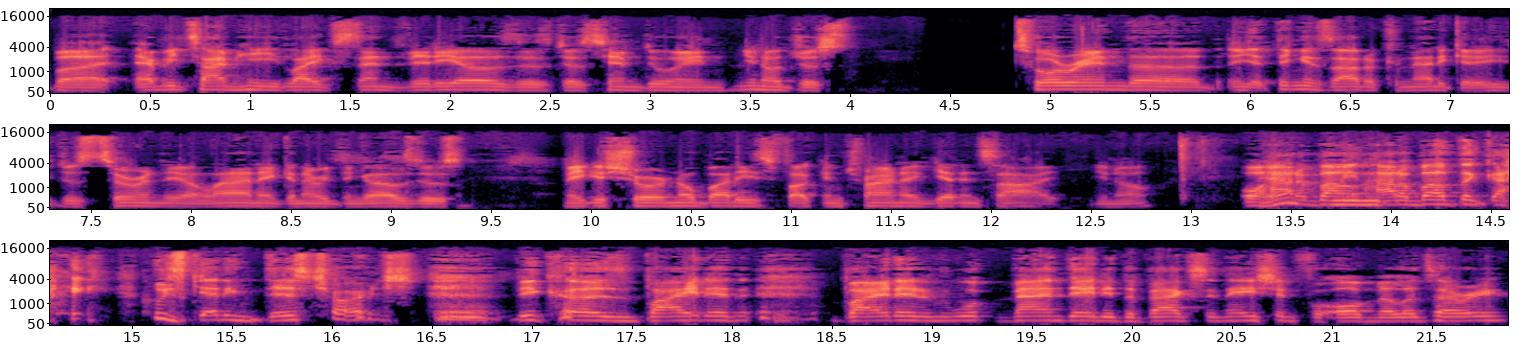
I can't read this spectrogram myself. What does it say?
but every time he like sends videos, it's just him doing, you know, just touring the. I think it's out of Connecticut. He's just touring the Atlantic and everything else, just making sure nobody's fucking trying to get inside, you know. Or Yeah, how I about mean- how about the guy who's getting discharged because Biden Biden w- mandated the vaccination for all military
